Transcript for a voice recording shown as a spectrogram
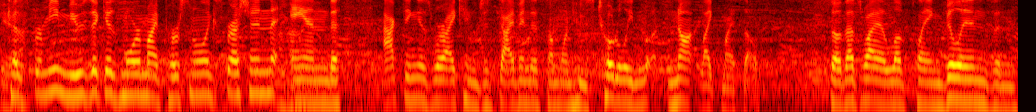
Because for me, music is more my personal expression, and acting is where I can just dive into someone who's totally not like myself. So that's why I love playing villains and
